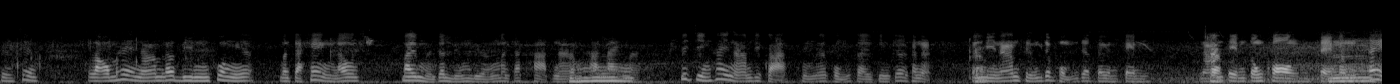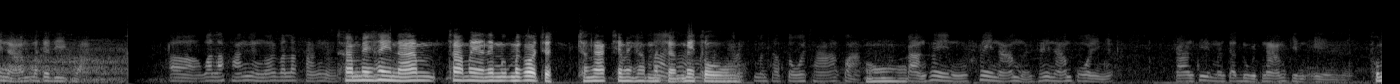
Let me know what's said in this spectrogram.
คือเช่น เราไม่ให้น้ำแล้วดินพวกเนี้ย มันจะแห้งแล้วใบเหมือนจะเหลืองเหลืองๆมันจะขาดน้ำขาดอะไรมา ที่จริงให้น้ำดีกว่าเห็นไหมผมใส่ฟิงเกอร์ขนาดมันมีน้ำถึงจะผมจะเติมเต็ม น้ำเต็มตรงคลอง แต่มันอืม ให้น้ำมันจะดีกว่าอ่าวันละครั้งอย่างน้อยวันละครั้งหนึ่งถ้าไม่ให้น้ำถ้าไม่อะไรมันก็จะชะงักใช่ไหมครับ มันจะใช่ไม่โตมันจะโตช้ากว่า อ๋อการให้ให้น้ำเหมือนให้น้ำโปรยอย่างเงี้ย การที่มันจะดูดน้ำกินเองเนี่ยผม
